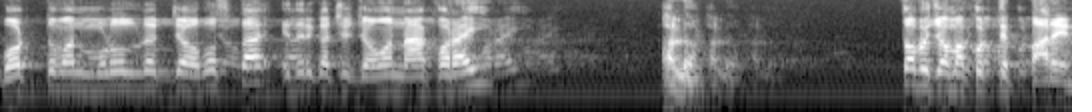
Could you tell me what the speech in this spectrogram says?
বর্তমান মোড়লদের যে অবস্থা এদের কাছে জমা না করাই ভালো। তবে জমা করতে পারেন।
